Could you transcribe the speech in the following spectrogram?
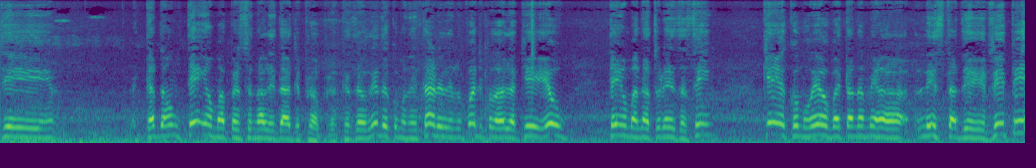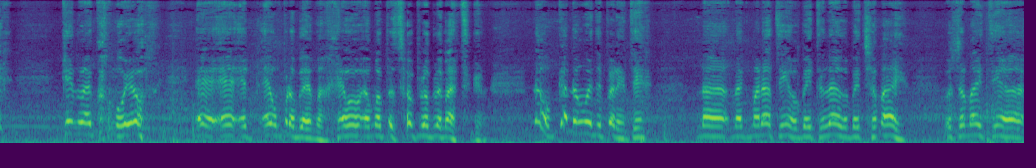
de cada um tenha uma personalidade própria. Quer dizer, o líder comunitário ele não pode falar, olha aqui, eu tenho uma natureza assim, quem é como eu vai estar na minha lista de VIP, quem não é como eu é, é, é, é um problema, é, é, uma pessoa problemática. Não, cada um é diferente. Na, na Gemara o Beit Hillel, o Beit Shammai, o Shammai tinha,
